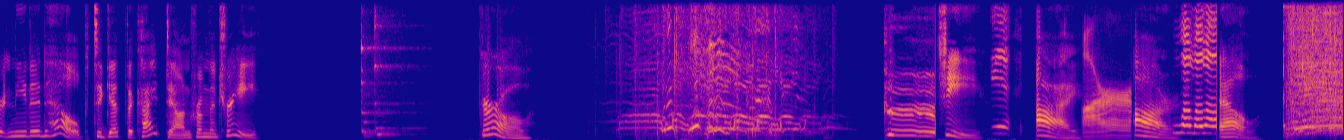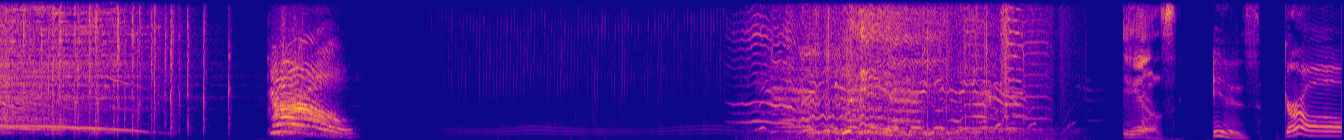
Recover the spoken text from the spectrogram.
Sherbert needed help to get the kite down from the tree. Girl. G I R L. Girl! Is. Is Girl.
